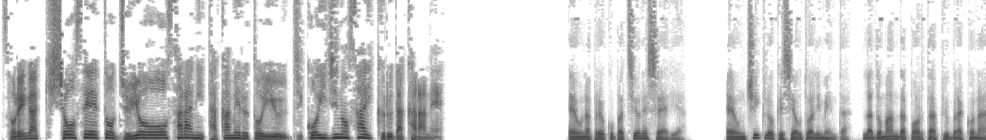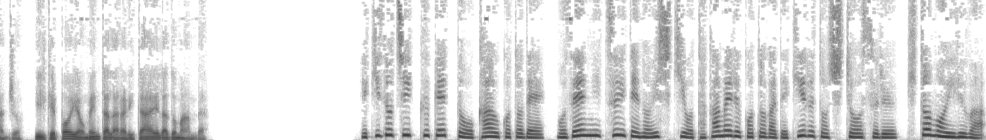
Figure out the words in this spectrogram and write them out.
それが希少性と需要をさらに高めるという自己維持のサイクルだからね。È una preoccupazione seria. È un ciclo che si autoalimenta, la domanda porta a più bracconaggio, il che poi aumenta la rarità e la domanda. エキゾチックペットを飼うことで保全についての意識を高めることができると主張する人もいるわ。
